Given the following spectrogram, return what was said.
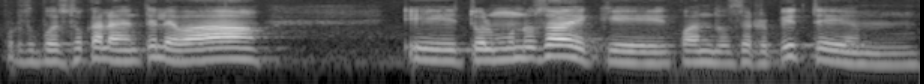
Por supuesto que a la gente le va... Eh, todo el mundo sabe que cuando se repite mm,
